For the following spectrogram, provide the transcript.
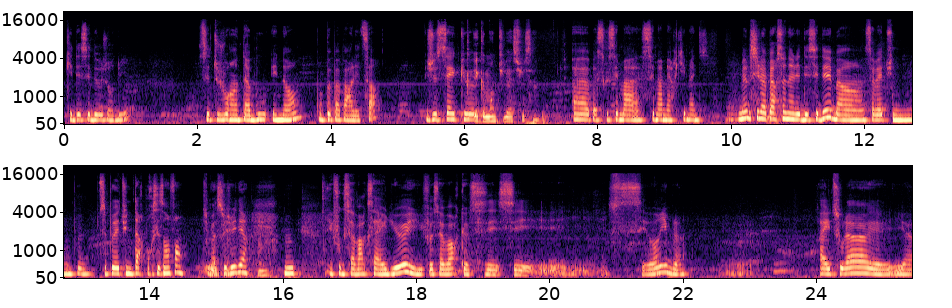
qui est décédée aujourd'hui. C'est toujours un tabou énorme. On peut pas parler de ça. Je sais que. Et comment tu l'as su ça? Euh, Parce que c'est ma c'est ma mère qui m'a dit. Même si la personne elle est décédée, ben ça va être une on peut, ça peut être une tare pour ses enfants. Tu vois ce que je veux dire mmh. Donc, il faut savoir que ça a eu lieu, il faut savoir que c'est c'est horrible. À Itsula, il y, a,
